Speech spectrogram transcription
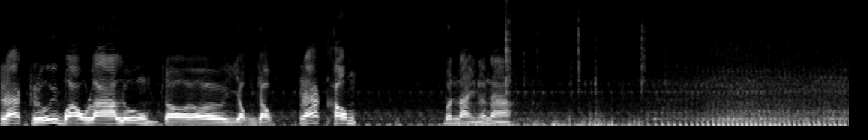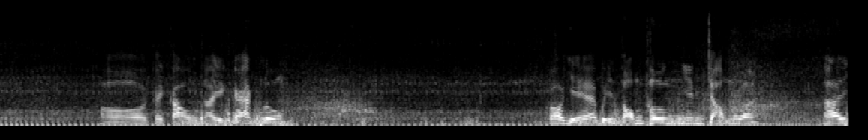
rác rưới bao la luôn. Trời ơi, dọc dọc, rác không. Bên này nữa nè. Ôi cây cầu đầy cát luôn. Có vẻ bị tổn thương nghiêm trọng rồi. Đây,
